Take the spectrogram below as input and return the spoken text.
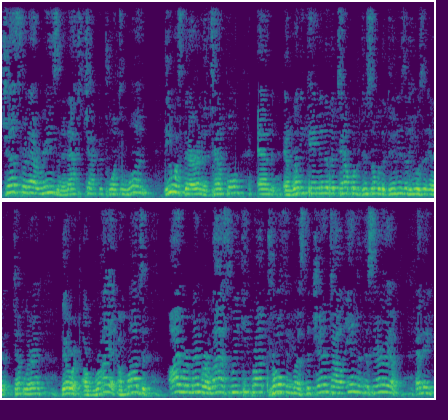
just for that reason in Acts chapter 21. He was there in the temple, and, and when he came into the temple to do some of the duties that he was in the temple area, there were a riot, a mob said, I remember last week he brought Trophimus, the Gentile, into this area. And they,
